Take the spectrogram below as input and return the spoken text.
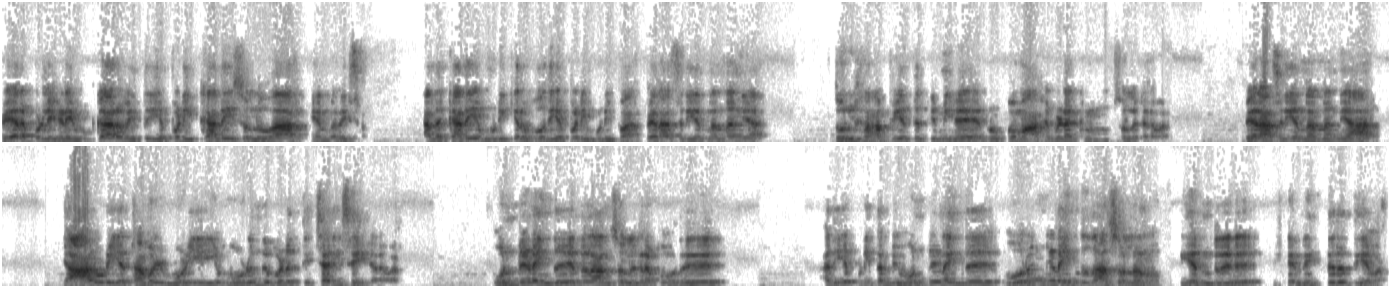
பேரப்பிள்ளைகளை உட்கார வைத்து எப்படி கதை சொல்லுவார் என்பதை அந்த கதையை முடிக்கிற போது எப்படி முடிப்பார்? பேராசிரியர் நன்னன்யா தொல்காப்பியத்திற்கு மிக நுட்பமாக விளக்கம் சொல்லுகிறவர். பேராசிரியர் நன்னன் யார் யாருடைய தமிழ் மொழியையும் ஒழுங்குபடுத்தி சரி செய்கிறவர். ஒன்றிணைந்து என்று நான் சொல்லுகிற போது அது எப்படி தம்பி ஒன்றிணைந்து ஒருங்கிணைந்துதான் சொல்லணும் என்று என்னை திருத்தியவர்.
